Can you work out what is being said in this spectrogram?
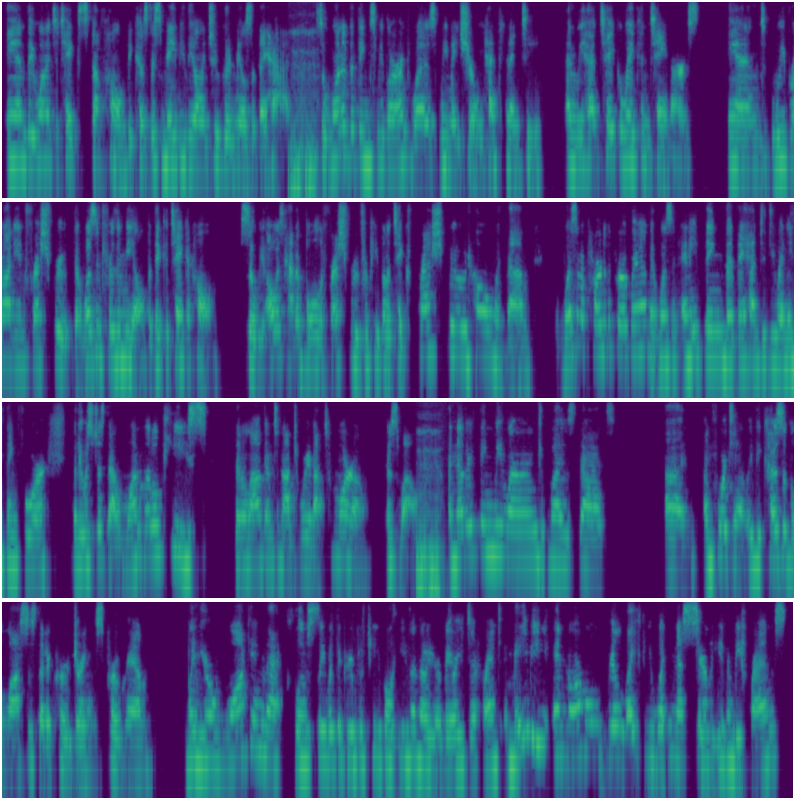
And they wanted to take stuff home because this may be the only two good meals that they had. Mm-hmm. So, one of the things we learned was we made sure we had plenty and we had takeaway containers and we brought in fresh fruit that wasn't for the meal, but they could take it home. So we always had a bowl of fresh fruit for people to take fresh food home with them. It wasn't a part of the program. It wasn't anything that they had to do anything for, but it was just that one little piece that allowed them to not to worry about tomorrow as well. Mm-hmm. Another thing we learned was that uh, unfortunately, because of the losses that occurred during this program, when you're walking that closely with a group of people, even though you're very different, and maybe in normal real life, you wouldn't necessarily even be friends.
